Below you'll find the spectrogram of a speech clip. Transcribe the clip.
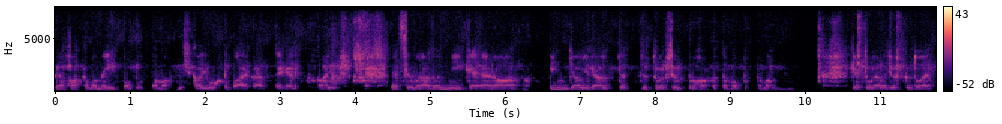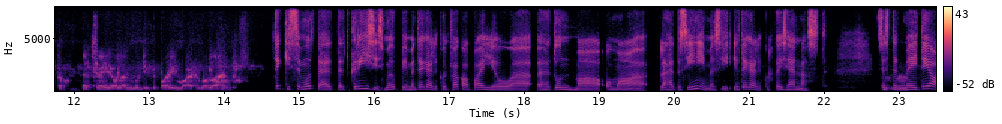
peab hakkama meid poputama, mis ka juhtub aeg-ajalt tegelikult kahjuks. Need sõbrad on nii ära pind jalge alt, et tuleb sõpru hakata poputama, kes tulevad justkui toetama, et see ei ole muidugi parim lahendus. Tekkis see mõte, et, et kriisis me õpime tegelikult väga palju äh, tundma oma lähedasi inimesi ja tegelikult ka iseennast. Sest et mhm. me ei tea,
